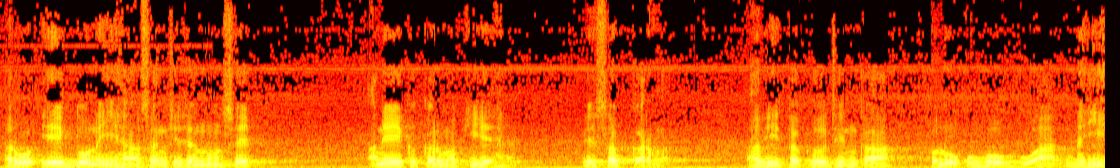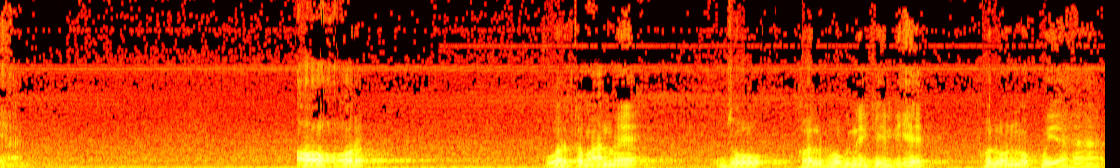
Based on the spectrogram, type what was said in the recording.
और वो एक दो नहीं है, असंख्य जन्मों से अनेक कर्म किए हैं। वे सब कर्म। अभी तक जिनका फलोपभोग हुआ नहीं है। और वर्तमान में जो फल भोगने के लिए फलोन्मुख हुए हैं,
